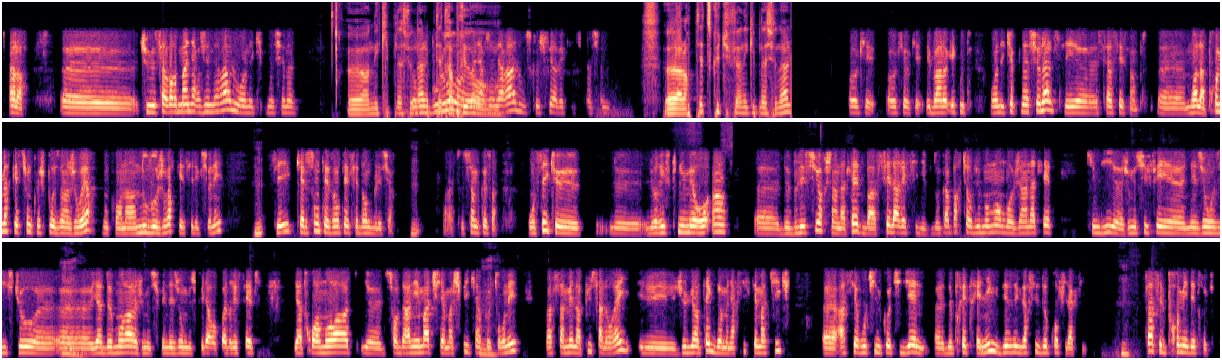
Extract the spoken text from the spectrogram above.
Alors, euh, tu veux savoir de manière générale ou en équipe nationale? Euh, En équipe nationale, peut-être après. De manière générale ou ce que je fais avec l'équipe nationale? Euh, Alors peut-être ce que tu fais en équipe nationale. Ok, ok, ok. Et eh ben alors, écoute, en équipe nationale, c'est assez simple. Moi, la première question que je pose à un joueur, donc on a un nouveau joueur qui est sélectionné, hmm. c'est quels sont tes antécédents de blessure? Hmm. Voilà, c'est simple que ça. On sait que le, le risque numéro un de blessure chez un athlète, bah, c'est la récidive. Donc à partir du moment où moi j'ai un athlète qui me dit euh, je me suis fait euh, une lésion aux ischios euh, il y a deux mois, je me suis fait une lésion musculaire au quadriceps il y a trois mois, sur le dernier match il y a ma cheville qui est un peu tournée, bah, ça met la puce à l'oreille et je lui intègre de manière systématique à ses routines quotidiennes de pré-training des exercices de prophylaxie. Hmm. Ça c'est le premier des trucs.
